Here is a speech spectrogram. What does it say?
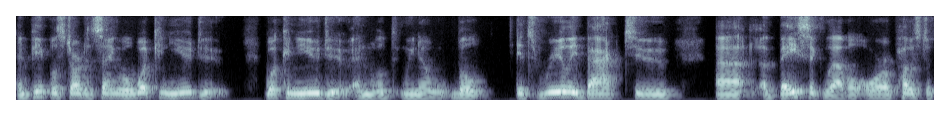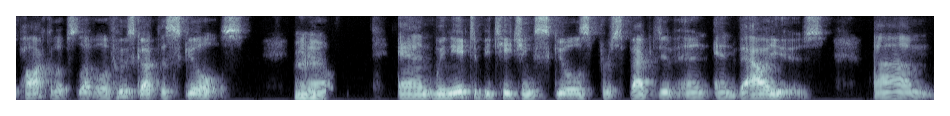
And people started saying, well, what can you do? What can you do? And we'll, you know, we'll, it's really back to uh, a basic level or a post-apocalypse level of who's got the skills, you mm-hmm. know, and we need to be teaching skills perspective and and values um,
